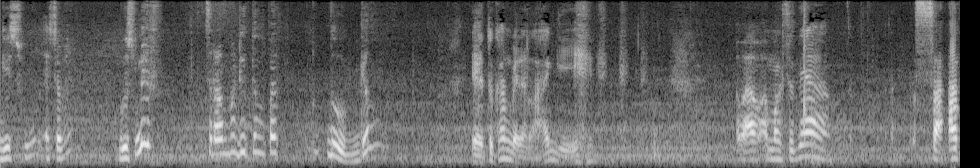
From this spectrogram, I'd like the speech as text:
Gismu eh siapa? Gusmif ceramah di tempat dugem ya itu kan beda lagi. Maksudnya saat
